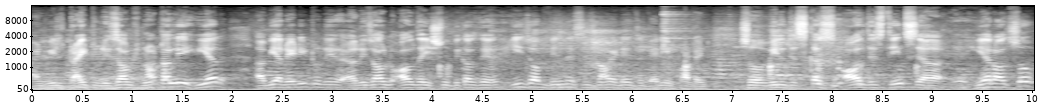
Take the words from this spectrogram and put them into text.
and we'll try to resolve. Not only here uh, we are ready to re- uh, resolve all the issues because the ease of business is nowadays very important. So we'll discuss all these things uh, here also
